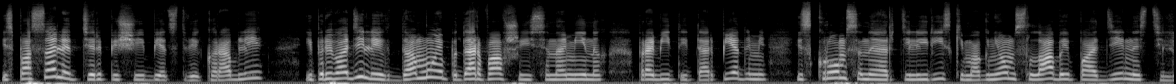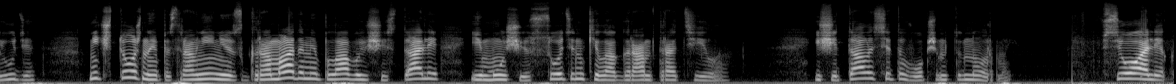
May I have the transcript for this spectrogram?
И спасали терпящие бедствия корабли, и приводили их домой, подорвавшиеся на минах, пробитые торпедами и скромсанные артиллерийским огнем слабые по отдельности люди, ничтожные по сравнению с громадами плавающей стали и мощью сотен килограмм тротила и считалось это, в общем-то, нормой. «Все, Олег,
